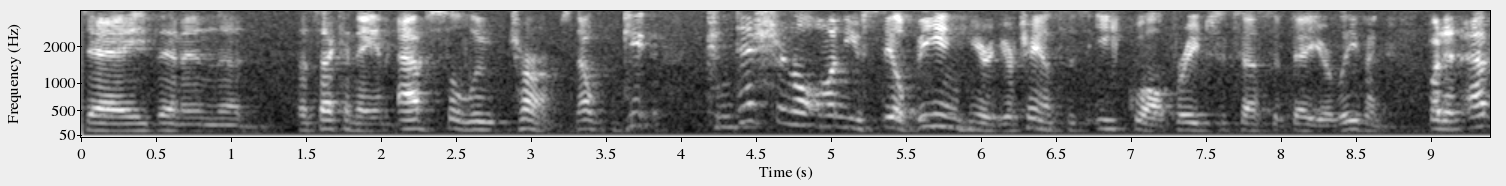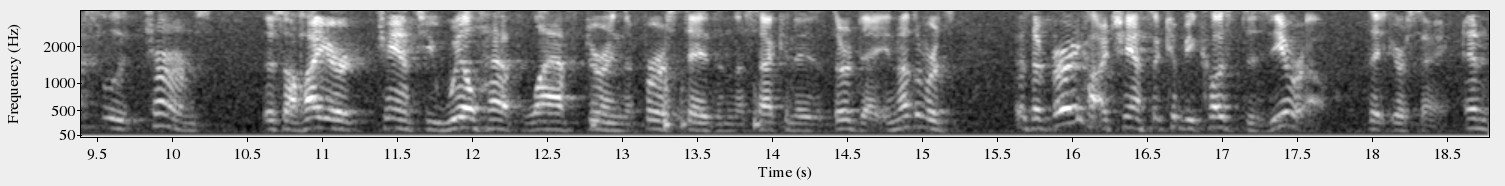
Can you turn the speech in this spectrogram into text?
day than in the, the second day in absolute terms. Now, gi- conditional on you still being here, your chance is equal for each successive day you're leaving. But in absolute terms, there's a higher chance you will have left during the first day than the second day, the third day. In other words, there's a very high chance it could be close to zero that you're saying. And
